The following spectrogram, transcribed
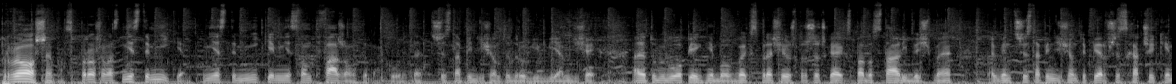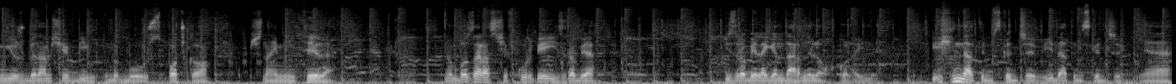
proszę was, proszę was, nie z tym nikiem, nie z tym nikiem, nie z tą twarzą chyba, kurde, 352 wbijam dzisiaj, ale to by było pięknie, bo w ekspresie już troszeczkę expa dostalibyśmy, tak więc 351 z haczykiem już by nam się wbił, to by było już spoczko, przynajmniej tyle. No bo zaraz się wkurwię i zrobię i zrobię legendarny loch kolejny. I na tym skończymy, i na tym skończymy, nie?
